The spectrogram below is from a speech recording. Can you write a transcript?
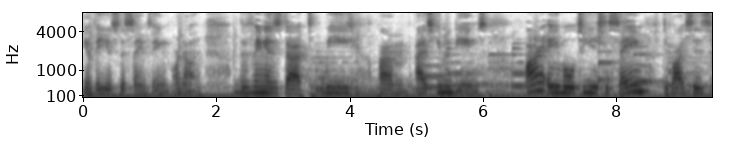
if they use the same thing or not. The thing is that we, um, as human beings, are able to use the same devices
